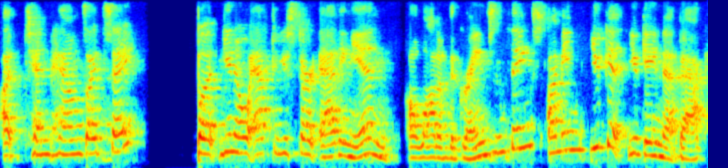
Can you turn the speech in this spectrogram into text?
uh, 10 pounds, I'd say. But you know, after you start adding in a lot of the grains and things, I mean, you get you gain that back.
